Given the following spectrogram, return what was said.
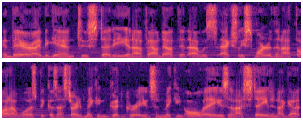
and there I began to study. And I found out that I was actually smarter than I thought I was because I started making good grades and making all A's. And I stayed and I got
